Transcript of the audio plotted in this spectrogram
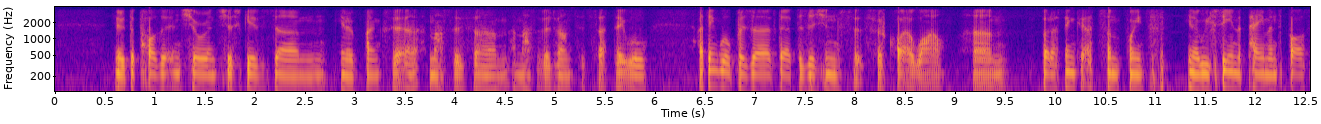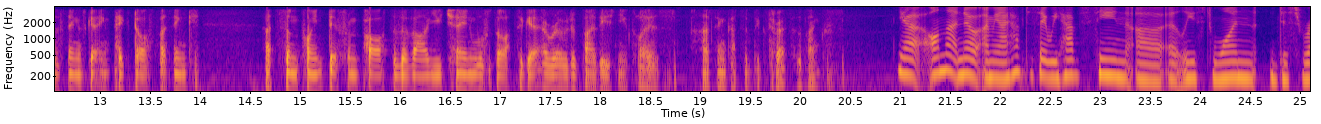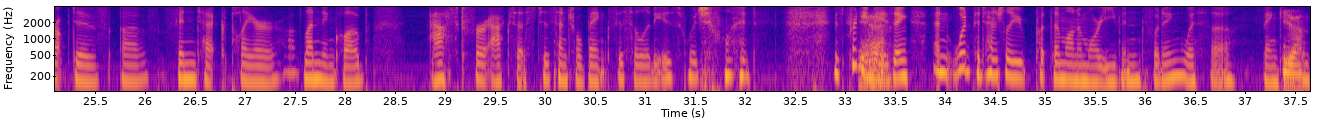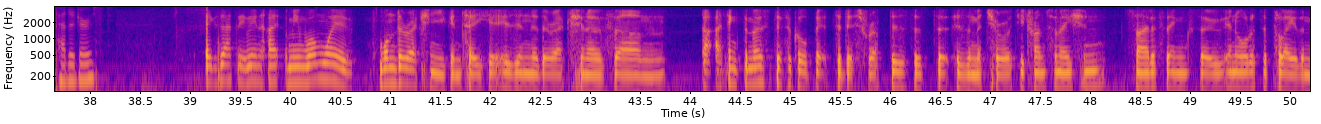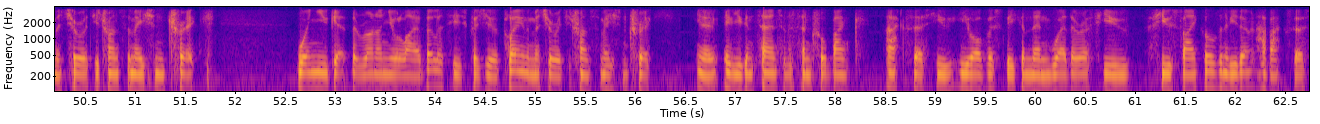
know, deposit insurance just gives um, you know banks a, massive um, a massive advantage that they will, I think, will preserve their position for, for quite a while. Um, but I think at some point, you know, we've seen the payments part of things getting picked off. I think at some point, different parts of the value chain will start to get eroded by these new players. I think that's a big threat for the banks. Yeah, on that note, I mean, I have to say we have seen uh, at least one disruptive uh, fintech player, uh, Lending Club, ask for access to central bank facilities, which would is pretty yeah. amazing and would potentially put them on a more even footing with uh, banking yeah. competitors. Exactly. I mean, I, I mean, one way, one direction you can take it is in the direction of. Um, I think the most difficult bit to disrupt is the, the, is the maturity transformation side of things. So, in order to play the maturity transformation trick, when you get the run on your liabilities because you're playing the maturity transformation trick, you know, if you can turn to the central bank access, you, you obviously can then weather a few a few cycles, and if you don't have access,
